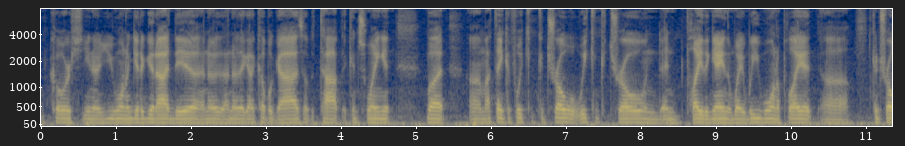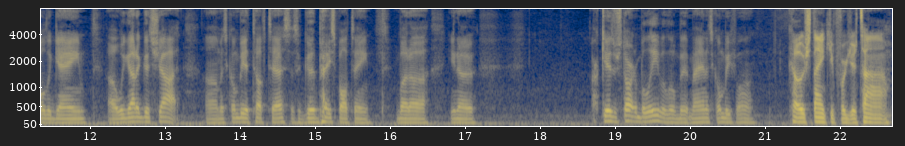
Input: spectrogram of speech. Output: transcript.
of course, you know, you want to get a good idea. I know, I know they got a couple guys up the top that can swing it. But um, I think if we can control what we can control and, and play the game the way we want to play it, uh, control the game, uh, we got a good shot. Um, it's going to be a tough test. It's a good baseball team. But, uh, you know, our kids are starting to believe a little bit, man. It's going to be fun. Coach, thank you for your time.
